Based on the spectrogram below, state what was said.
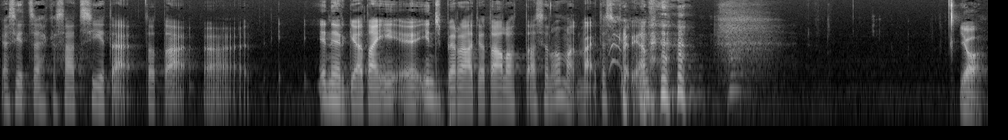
ja sitten sä ehkä saat siitä tota, äh, energiaa tai inspiraatiota aloittaa sen oman väitöskirjan. joo,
